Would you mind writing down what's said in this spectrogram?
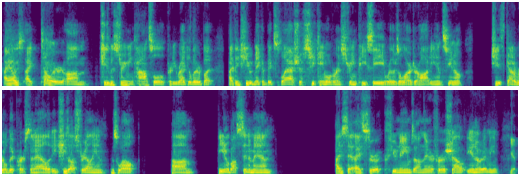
I always I tell her um she's been streaming console pretty regular, but I think she would make a big splash if she came over and streamed PC where there's a larger audience, you know. She's got a real big personality. She's Australian as well. Um you know about Cinnamon. I just I just threw a few names on there for a shout, you know what I mean? Yep.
